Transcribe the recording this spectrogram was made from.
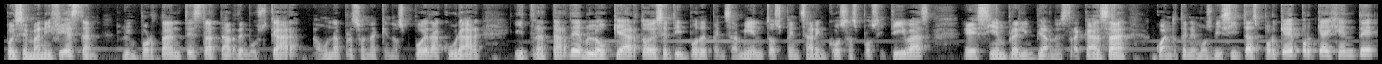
pues se manifiestan. Lo importante es tratar de buscar a una persona que nos pueda curar y tratar de bloquear todo ese tipo de pensamientos, pensar en cosas positivas, eh, siempre limpiar nuestra casa cuando tenemos visitas. ¿Por qué? Porque hay gente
